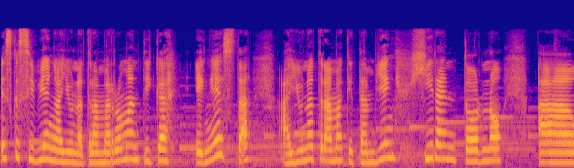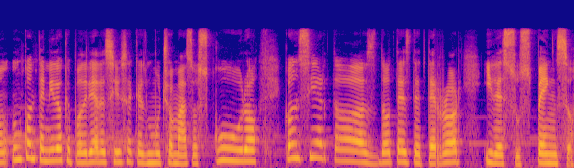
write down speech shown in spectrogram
es que si bien hay una trama romántica, En esta hay una trama que también gira en torno a un contenido que podría decirse que es mucho más oscuro, con ciertos dotes de terror y de suspenso.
